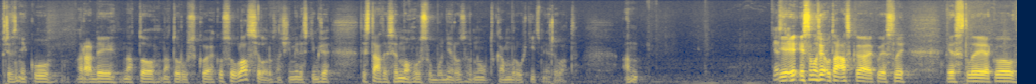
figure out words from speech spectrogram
při vzniku rady na to, na to Rusko jako souhlasilo do značné míry s tím, že ty státy se mohou svobodně rozhodnout, kam budou chtít směřovat. A je, je samozřejmě otázka, jako jestli, jestli jako, uh,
